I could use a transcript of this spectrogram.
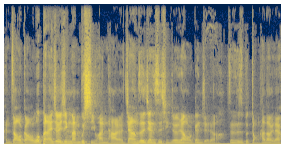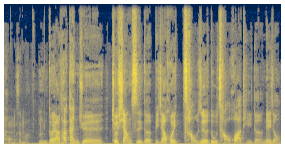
很糟糕。我本来就已经蛮不喜欢他了，加上这件事情，就让我更觉得啊，真的是不懂他到底在红什么。嗯，对啊，他感觉就像是个比较会炒热度、炒话题的那种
